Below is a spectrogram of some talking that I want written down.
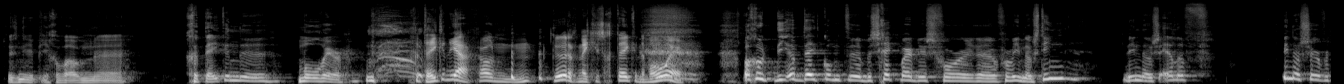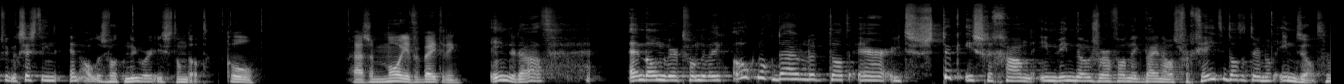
dus nu heb je gewoon uh, getekende malware. Getekende, ja, gewoon keurig netjes getekende malware. Maar goed, die update komt uh, beschikbaar dus voor, uh, voor Windows 10, Windows 11, Windows Server 2016 en alles wat nieuwer is dan dat. Cool. Dat is een mooie verbetering. Inderdaad. En dan werd van de week ook nog duidelijk dat er iets stuk is gegaan in Windows waarvan ik bijna was vergeten dat het er nog in zat.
